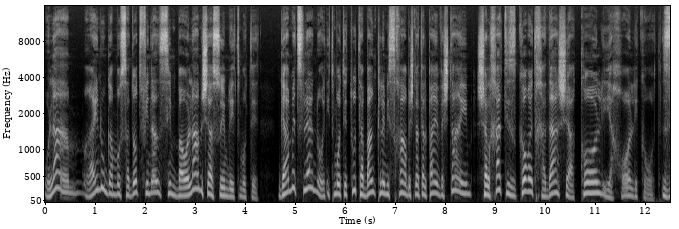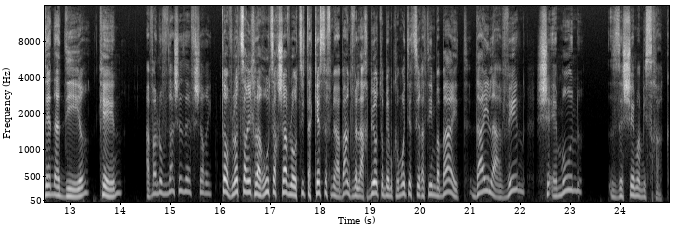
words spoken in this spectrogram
אולם, ראינו גם מוסדות פיננסיים בעולם שעשויים להתמוטט. גם אצלנו, התמוטטות הבנק למסחר בשנת 2002 שלחה תזכורת חדש שהכל יכול לקרות. זה נדיר, כן, אבל עובדה שזה אפשרי. טוב, לא צריך לרוץ עכשיו להוציא את הכסף מהבנק ולהחביא אותו במקומות יצירתיים בבית. די להבין שאמון זה שם המשחק.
